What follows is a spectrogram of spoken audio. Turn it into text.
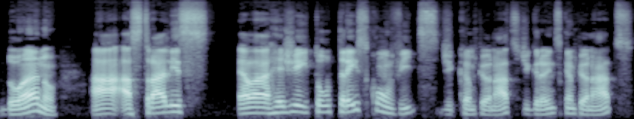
do ano, a Astralis ela rejeitou três convites de campeonatos, de grandes campeonatos,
